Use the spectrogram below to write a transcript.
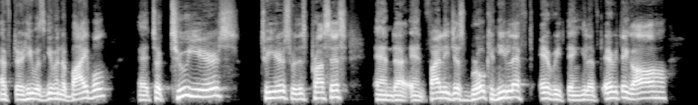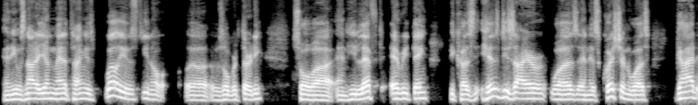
after he was given a Bible. It took two years, two years for this process, and uh, and finally just broke. And he left everything. He left everything all, and he was not a young man at the time. He was well, he was you know uh, was over thirty. So uh, and he left everything because his desire was and his question was, God,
